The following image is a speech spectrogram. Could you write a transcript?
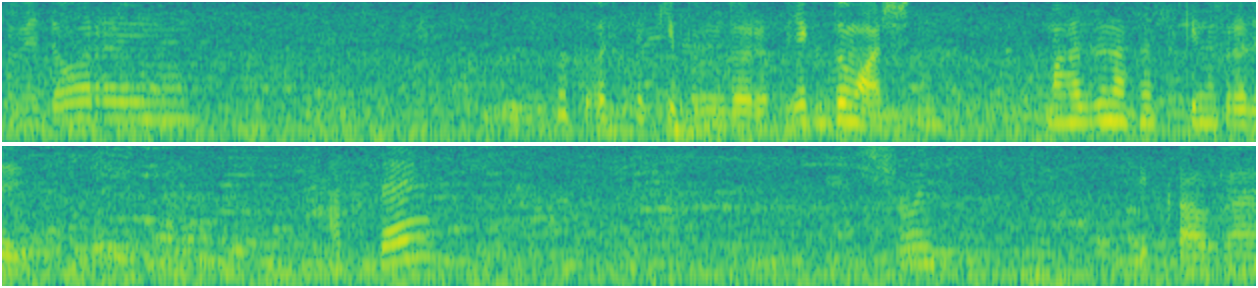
помідори. Тут ось такі помідори, як домашні. В магазинах нас такі не продаються. А це щось цікаве.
